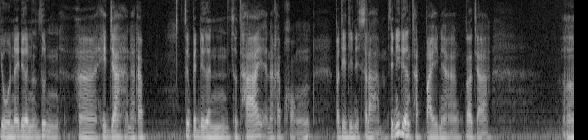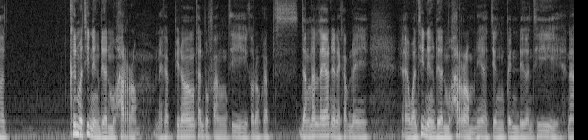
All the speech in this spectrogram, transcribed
อยู่ในเดือนรุ่นฮิจญะห์นะครับ ซึ่งเป็นเดือนสุดท้ายนะครับของปฏิทินอิสลาม ทีนี้เดือนถัดไปเนี่ยก็จะขึ้นวันที่หนึ่งเดือนมุฮัรรอมนะครับ พี่น้องท่านผู้ฟังที่เคารพครับดังนั้นแล้วเนี่ยนะครับใน วันที่หนึ่งเดือนมุฮัรรอมเนี่ยจึงเป็นเดือนที่นะ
